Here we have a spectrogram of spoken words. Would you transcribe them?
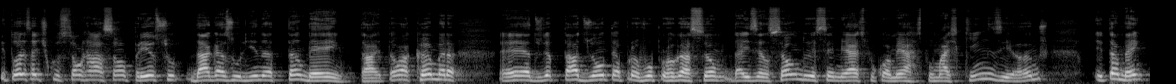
e toda essa discussão em relação ao preço da gasolina também. Tá? Então a Câmara é, dos Deputados ontem aprovou a prorrogação da isenção do ICMS para o comércio por mais 15 anos e também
